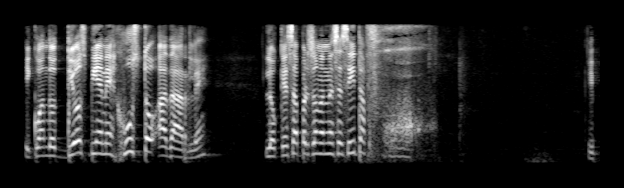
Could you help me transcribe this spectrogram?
Y cuando Dios viene justo a darle lo que esa persona necesita, y,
